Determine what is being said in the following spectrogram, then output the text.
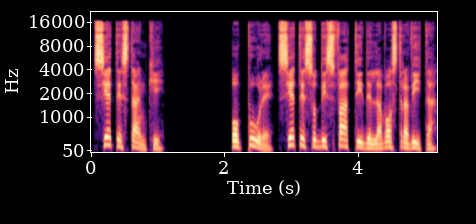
Siete stanchi? Oppure, siete soddisfatti della vostra vita?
